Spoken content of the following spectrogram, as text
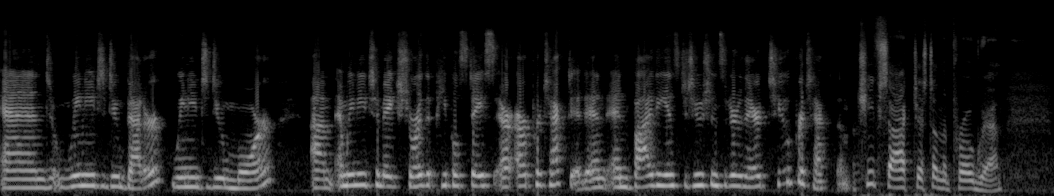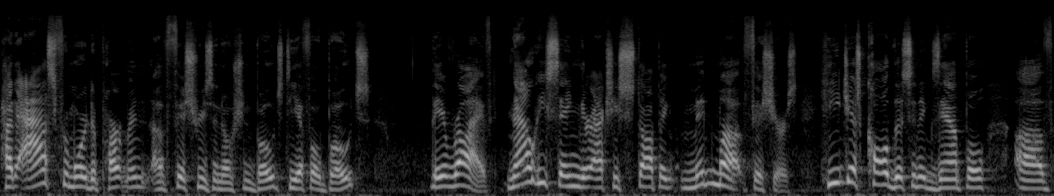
And we need to do better. We need to do more. Um, and we need to make sure that people stay are, are, protected and, and by the institutions that are there to protect them. Chief Sack, just on the program, had asked for more Department of Fisheries and Ocean boats, DFO boats. They arrived. Now he's saying they're actually stopping Mi'kmaq fishers. He just called this an example of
